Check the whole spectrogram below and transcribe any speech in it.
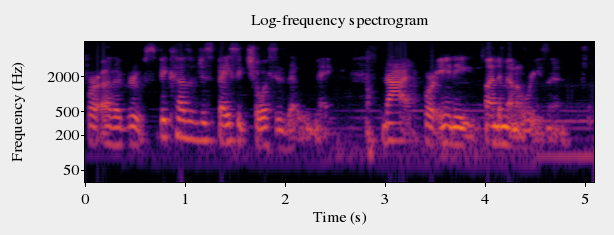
for other groups because of just basic choices that we make, not for any fundamental reason.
